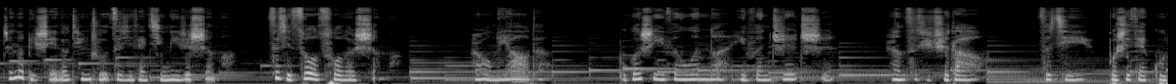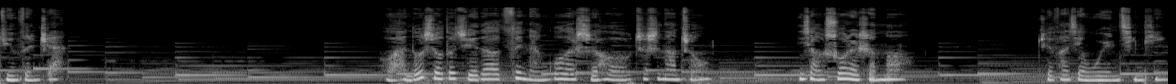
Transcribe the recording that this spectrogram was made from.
真的比谁都清楚自己在经历着什么，自己做错了什么，而我们要的，不过是一份温暖，一份支持。让自己知道，自己不是在孤军奋战。我很多时候都觉得最难过的时候，就是那种你想说了什么，却发现无人倾听。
